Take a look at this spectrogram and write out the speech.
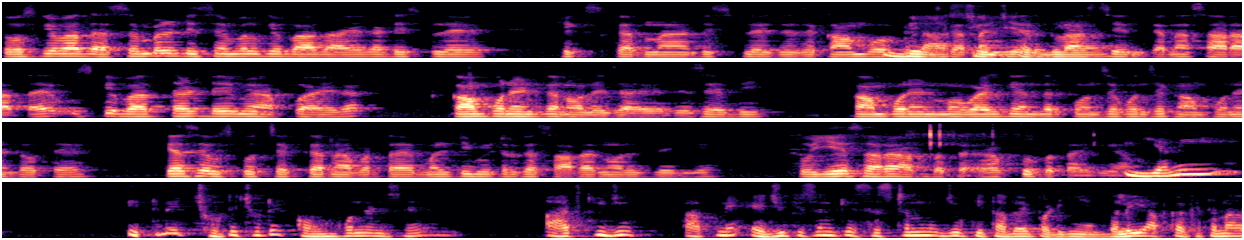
तो उसके बाद असेंबल डिसेंबल के बाद आएगा डिस्प्ले फिक्स करना डिस्प्ले जैसे कॉम्बो फिक्स करना ये ग्लास चेंज करना सारा आता है। उसके बाद थर्ड डे में आपको आएगा कंपोनेंट का नॉलेज आएगा। जैसे अभी कंपोनेंट मोबाइल के अंदर कौन से कौन से कंपोनेंट होते हैं कैसे उसको चेक करना पड़ता है मल्टीमीटर का सारा नॉलेज देंगे। तो ये सारा आप बता, आपको बताएँगे यानी इतने छोटे छोटे कंपोनेंट्स हैं आज की जो आपने एजुकेशन के सिस्टम में जो किताबें पढ़ी हैं, भले ही आपका कितना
